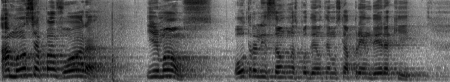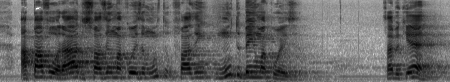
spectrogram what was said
Amã se apavora. Irmãos, outra lição que nós podemos temos que aprender aqui. Apavorados fazem uma coisa muito, fazem muito bem uma coisa. Sabe o que é?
